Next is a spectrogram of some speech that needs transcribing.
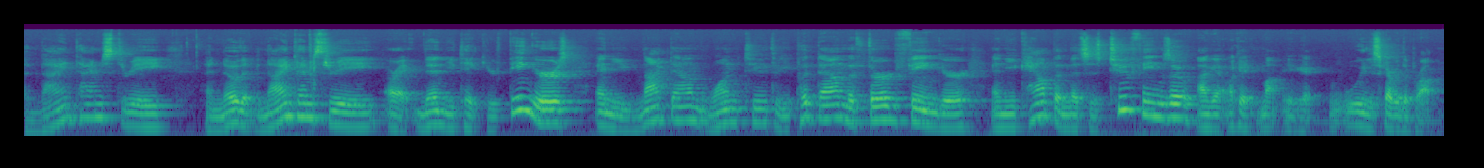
so nine times three and know that 9 times 3, all right, then you take your fingers and you knock down one, two, three. You put down the third finger and you count them. This is two fingers. Okay, okay, we discovered the problem.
